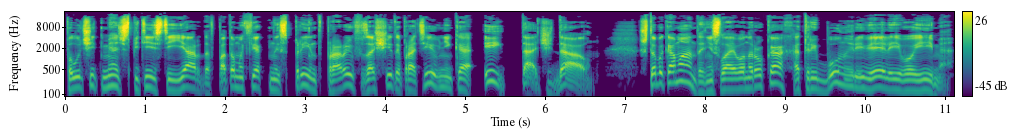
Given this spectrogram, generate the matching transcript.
получить мяч с 50 ярдов, потом эффектный спринт, прорыв защиты противника и тачдаун чтобы команда несла его на руках, а трибуны ревели его имя.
